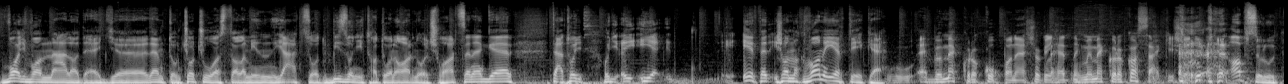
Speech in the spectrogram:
vagy van nálad egy, ö, nem tudom, csocsóasztal, amin játszott bizonyíthatóan Arnold Schwarzenegger. Tehát, hogy, hogy ilyen, Érted? És annak van értéke. Hú, ebből mekkora koppanások lehetnek, mert mekkora kaszák is. Abszolút.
